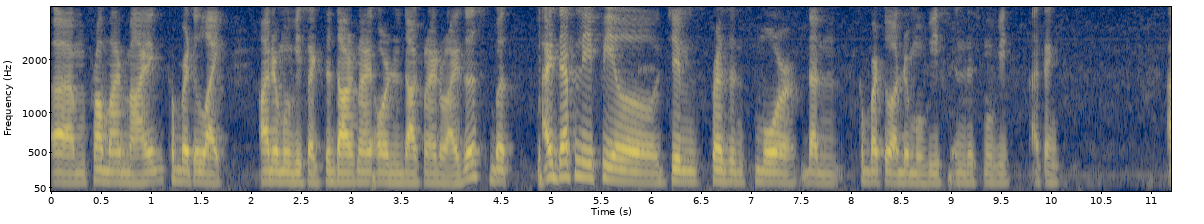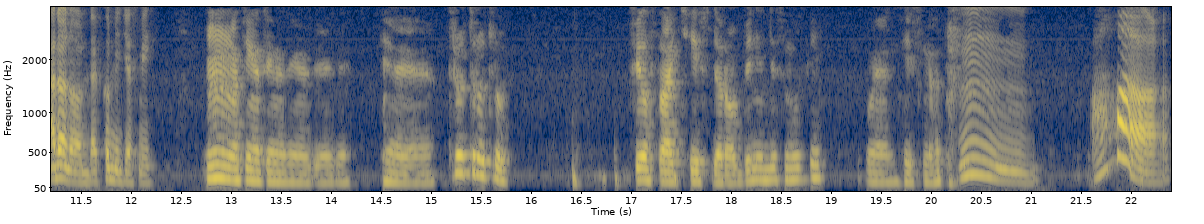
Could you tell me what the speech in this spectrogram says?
um from my mind compared to like other movies like The Dark Knight or The Dark Knight Rises, but I definitely feel Jim's presence more than compared to other movies in this movie. I think. I don't know. That could be just me. Hmm, ngerti, ngerti, ngerti, ngerti, ngerti. Yeah, yeah, yeah. True, true, true. Feels like he's the Robin in this movie when he's not. Hmm. Ah,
